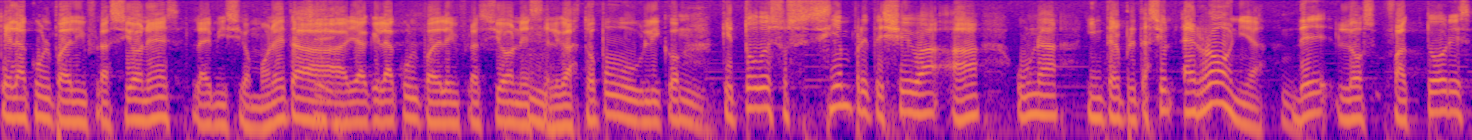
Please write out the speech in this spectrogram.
que la culpa de la inflación es la emisión monetaria, que la culpa de la inflación es Mm. el gasto público, Mm. que todo eso siempre te lleva a una interpretación errónea Mm. de los factores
